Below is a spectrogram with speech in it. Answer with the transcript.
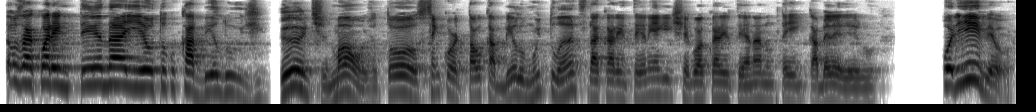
Estamos na quarentena e eu tô com o cabelo gigante, irmão. Já tô sem cortar o cabelo muito antes da quarentena e aí chegou a quarentena, não tem cabeleireiro horrível.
